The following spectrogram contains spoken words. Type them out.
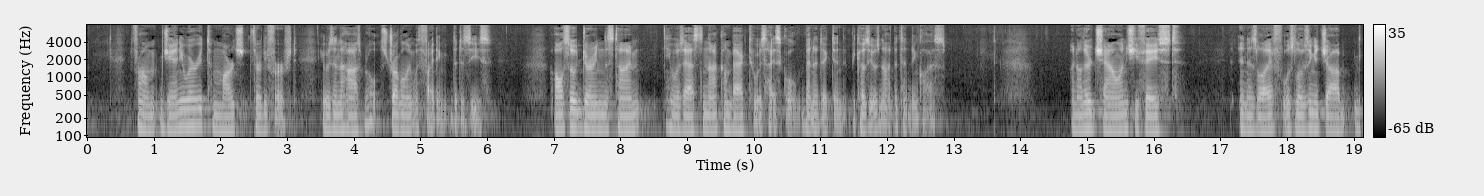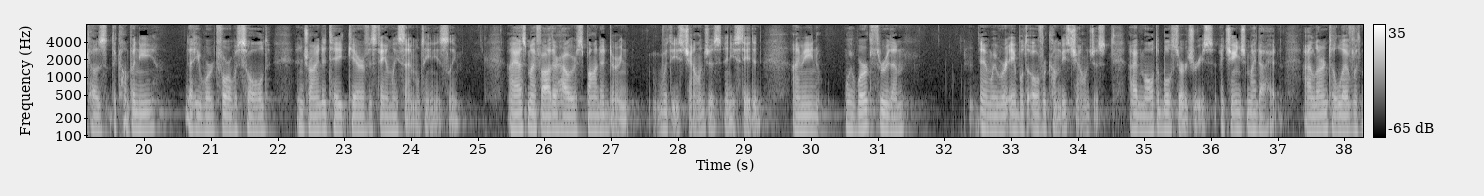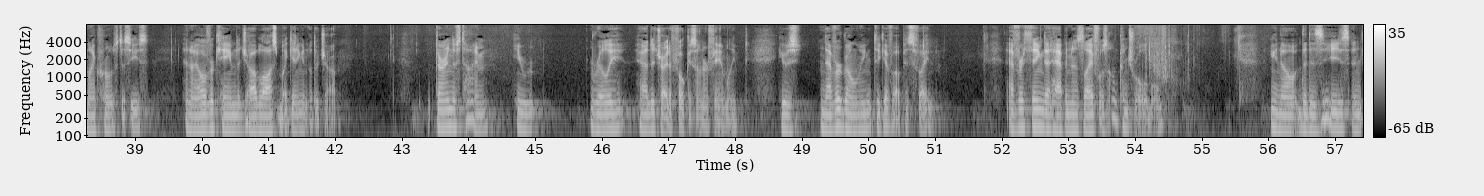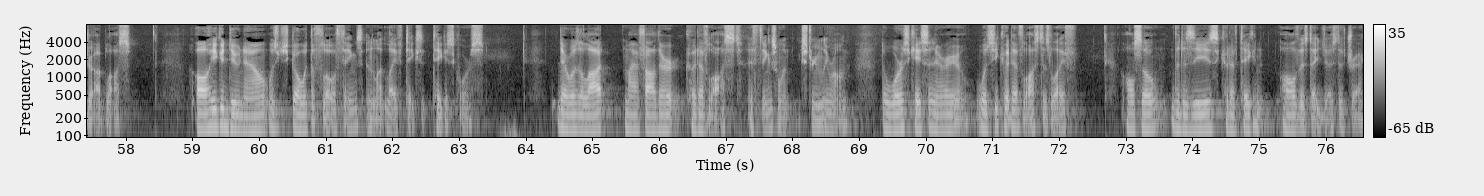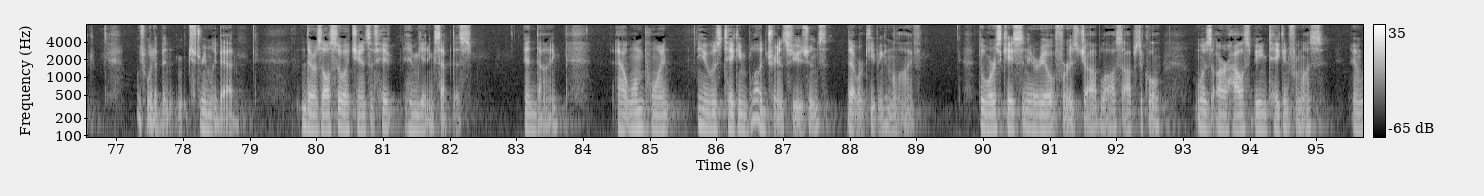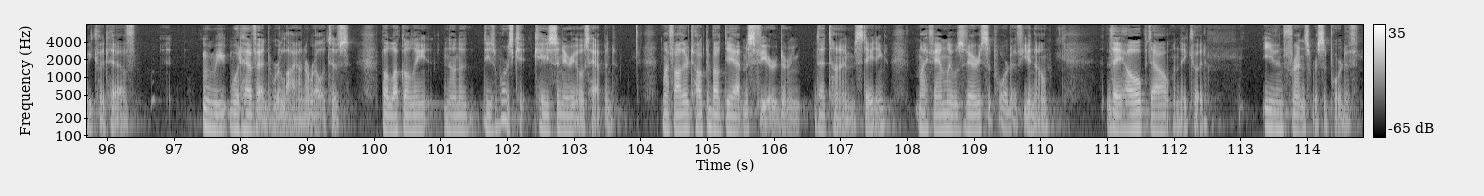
From January to March 31st, he was in the hospital struggling with fighting the disease. Also, during this time, he was asked to not come back to his high school, Benedictine, because he was not attending class. Another challenge he faced in his life was losing a job because the company that he worked for was sold and trying to take care of his family simultaneously. I asked my father how he responded during with these challenges and he stated, "I mean, we worked through them and we were able to overcome these challenges. I had multiple surgeries. I changed my diet. I learned to live with my Crohn's disease, and I overcame the job loss by getting another job." During this time, he really had to try to focus on our family. He was never going to give up his fight. Everything that happened in his life was uncontrollable. You know, the disease and job loss. All he could do now was just go with the flow of things and let life take, take its course. There was a lot my father could have lost if things went extremely wrong. The worst case scenario was he could have lost his life. Also, the disease could have taken all of his digestive tract, which would have been extremely bad. There was also a chance of him getting sepsis and dying. At one point, he was taking blood transfusions that were keeping him alive. The worst case scenario for his job loss obstacle was our house being taken from us, and we could have, we would have had to rely on our relatives. But luckily, none of these worst case scenarios happened. My father talked about the atmosphere during that time, stating, My family was very supportive, you know. They helped out when they could. Even friends were supportive.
